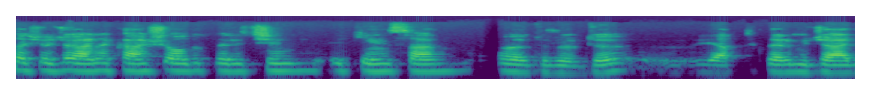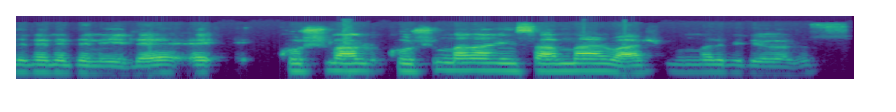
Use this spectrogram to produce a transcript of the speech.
taş ocağına karşı oldukları için iki insan öldürüldü. Yaptıkları mücadele nedeniyle e, kurşulan, kurşunlanan insanlar var. Bunları biliyoruz.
